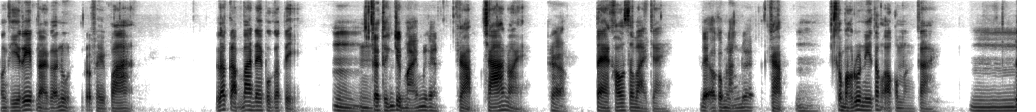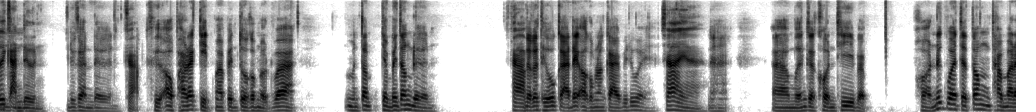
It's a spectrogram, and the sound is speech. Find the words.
บางทีรีบหน่อยก็นู่นรถไฟฟ้า แล้วกลับบ้านได้ปกติ อืมอืมก็ถึงจุดหมายเหมือนกันครับช้าหน่อย ครับ แต่เขาสบายใจได้ออกกำลังด้วย ครับอืมก็บอกรุ่นนี้ต้องออกกำลังกาย อืมด้วยการเดิน ด้วยการเดินครับ คือเอาภารกิจมาเป็นตัวกำหนดว่า มันต้องจำเป็นต้องเดินครับ แล้วก็ถือโอกาสได้ออกกำลังกายไปด้วย ใช่อะนะฮะอ่าเหมือนกับคนที่แบบพอนึกว่าจะต้องทำอะไร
